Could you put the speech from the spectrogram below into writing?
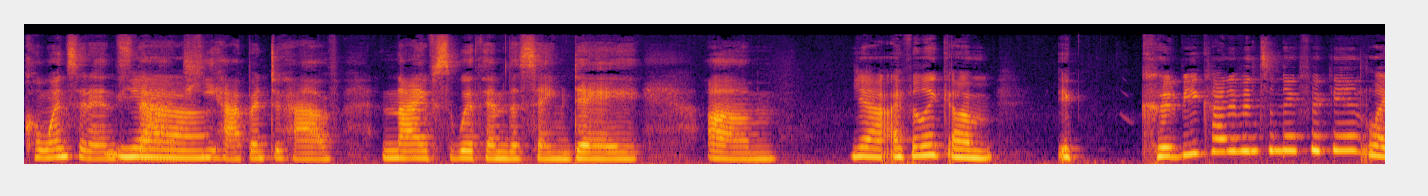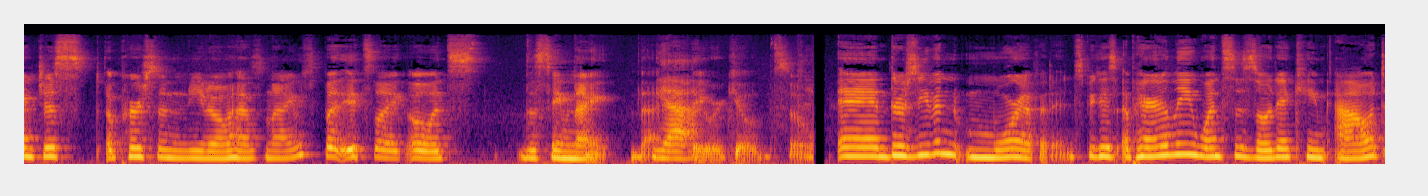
coincidence Yeah. that he happened to have knives with him the same day. Um, Yeah, I feel like um it could be kind of insignificant, like just a person, you know, has knives, but it's like, oh, it's the same night that Yeah. they were killed. So and there's even more evidence because apparently once the Zodiac came out,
